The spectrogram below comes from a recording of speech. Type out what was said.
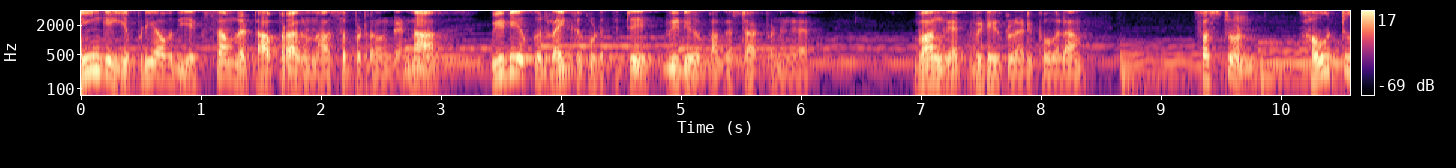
நீங்கள் எப்படியாவது எக்ஸாமில் டாப்பர் ஆகணும்னு ஆசைப்படுறவங்கன்னா வீடியோக்கு ஒரு லைக்கை கொடுத்துட்டு வீடியோ பார்க்க ஸ்டார்ட் பண்ணுங்கள் வாங்க வீடியோக்குள்ளாடி போகலாம். First one how to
